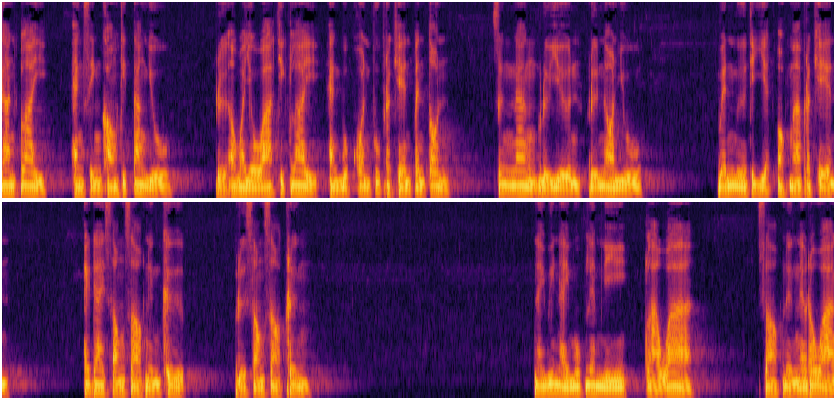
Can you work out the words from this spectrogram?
ด้านใกล้ แห่งสิ่งของที่ตั้งอยู่ หรืออวัยวะที่ใกล้แห่งบุคคลผู้ประเคนเป็นต้น ซึ่งนั่งหรือยืนหรือนอนอยู่ เว้นมือที่เหยียดออกมาประเคน ให้ได้สองศอกหนึ่งคืบ หรือสองศอกครึ่ง ในวินัยมุกเล่มนี้กล่าวว่า ศอกหนึ่งในระหว่าง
